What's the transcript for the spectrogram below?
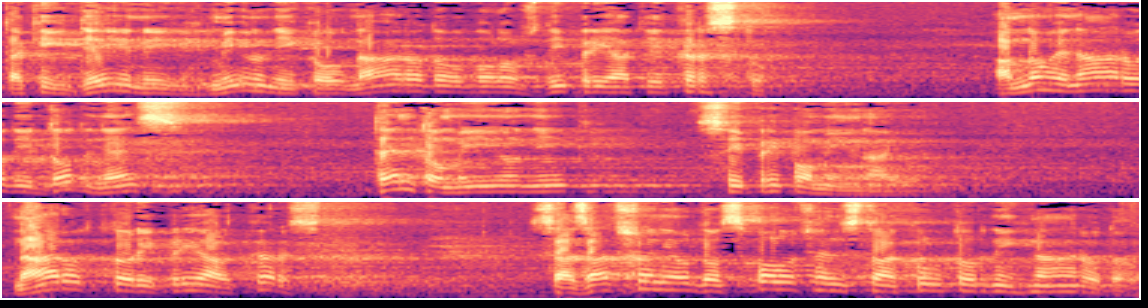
takých dejných milníkov národov bolo vždy prijatie krstu. A mnohé národy dodnes tento mílnik si pripomínajú. Národ, ktorý prijal krst, sa začlenil do spoločenstva kultúrnych národov.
